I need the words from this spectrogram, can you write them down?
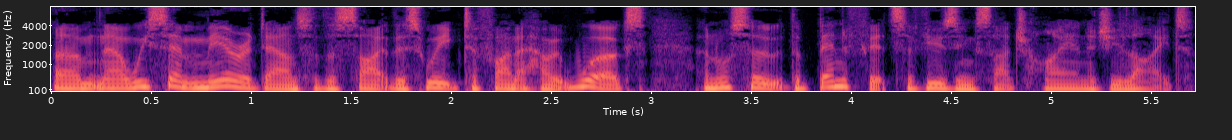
Um, now, we sent Meera down to the site this week to find out how it works and also the benefits of using such high energy light.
